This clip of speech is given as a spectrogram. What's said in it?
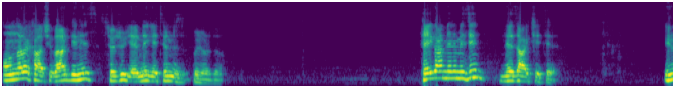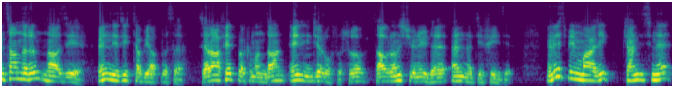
onlara karşı verdiğiniz sözü yerine getiriniz buyurdu. Peygamberimizin nezaketi İnsanların naziği, en nezih tabiatlısı, Zerafet bakımından en ince ruhlusu, davranış yönüyle en latifiydi. Enes bin Malik kendisine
